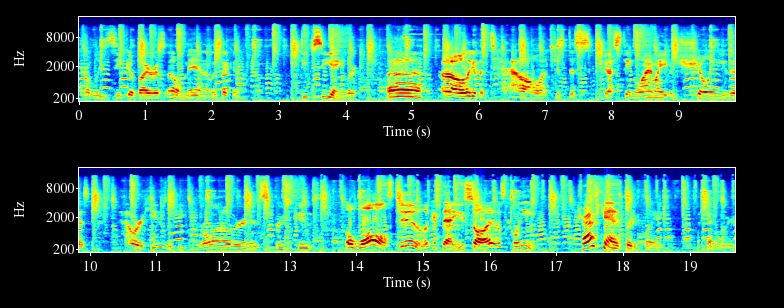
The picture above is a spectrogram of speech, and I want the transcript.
Probably Zika virus. Oh man, that looks like a deep sea angler. Uh, oh, look at the towel. It's just disgusting. Why am I even showing you this? Howard Hughes would be rolling over in his spruce goose. Oh, walls too. Look at that. You saw it. It was clean. Trash can is pretty clean. That's kind of weird.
